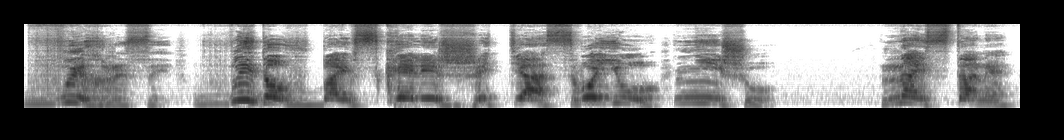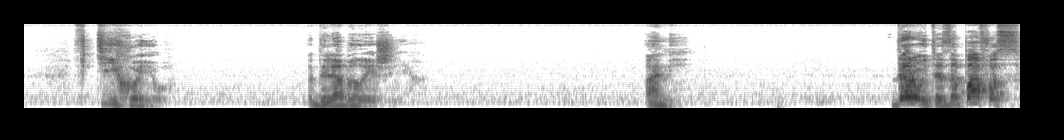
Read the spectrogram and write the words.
Вигризи, видовбай в скелі життя свою нішу. Най стане втіхою для ближніх. Амінь. Даруйте за пафос.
